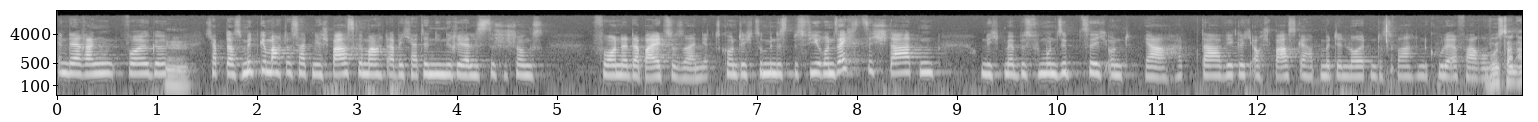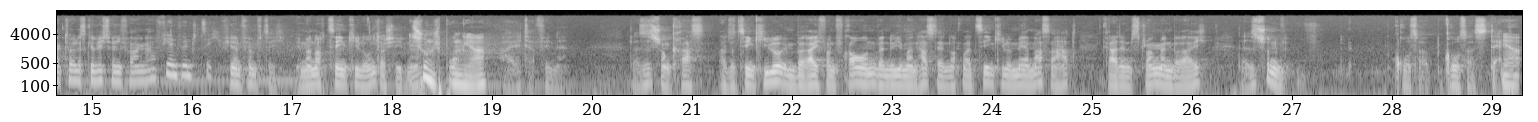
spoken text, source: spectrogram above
in der Rangfolge. Mhm. Ich habe das mitgemacht, das hat mir Spaß gemacht, aber ich hatte nie eine realistische Chance, vorne dabei zu sein. Jetzt konnte ich zumindest bis 64 starten nicht mehr bis 75 und ja, habe da wirklich auch Spaß gehabt mit den Leuten. Das war eine coole Erfahrung. Wo ist dein aktuelles Gewicht, wenn ich fragen darf? 54. 54. Immer noch 10 Kilo Unterschied, ne? Ist schon ein Sprung, ja. Alter, finde. Das ist schon krass. Also 10 Kilo im Bereich von Frauen, wenn du jemanden hast, der nochmal 10 Kilo mehr Masse hat, gerade im Strongman-Bereich, das ist schon ein großer, großer Step. Ja.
